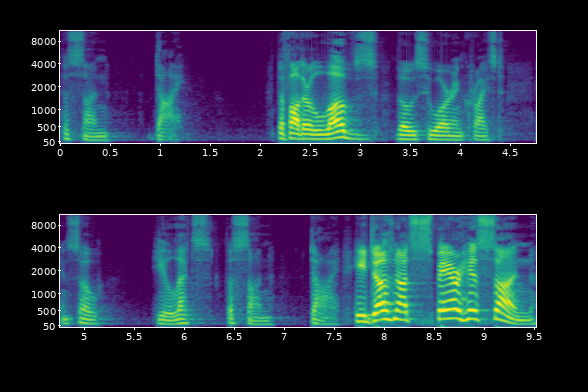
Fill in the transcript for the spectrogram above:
the Son die. The Father loves those who are in Christ, and so he lets the Son die. He does not spare his Son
